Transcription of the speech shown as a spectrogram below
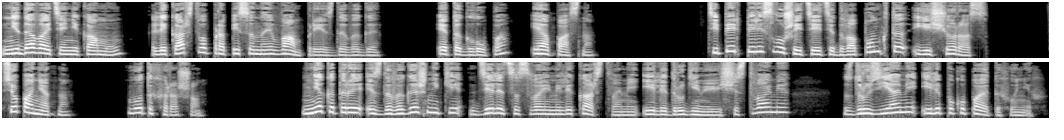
Не давайте никому лекарства, прописанные вам при СДВГ. Это глупо и опасно. Теперь переслушайте эти два пункта еще раз. Все понятно? Вот и хорошо. Некоторые СДВГшники делятся своими лекарствами или другими веществами с друзьями или покупают их у них.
